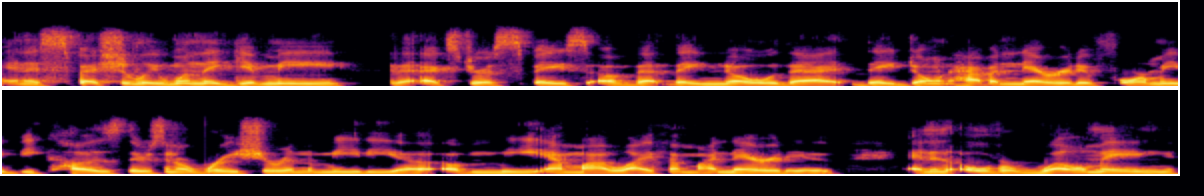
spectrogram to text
And especially when they give me the extra space of that they know that they don't have a narrative for me because there's an erasure in the media of me and my life and my narrative and an overwhelming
